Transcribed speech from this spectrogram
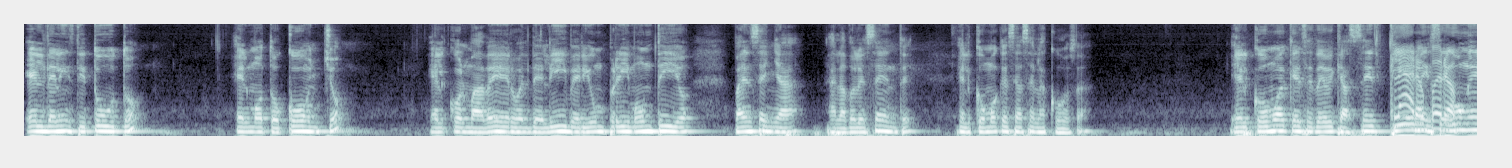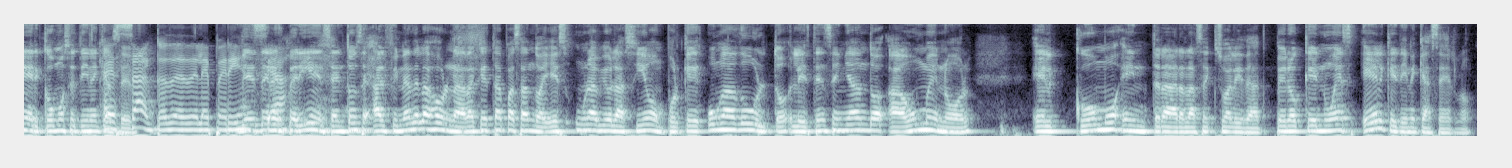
el del instituto, el motoconcho, el colmadero, el delivery, un primo, un tío, va a enseñar al adolescente el cómo que se hace la cosa. El cómo es que se debe que hacer, claro, según él, cómo se tiene que hacer. Exacto, desde la experiencia. Desde la experiencia. Entonces, al final de la jornada, ¿qué está pasando ahí? Es una violación, porque un adulto le está enseñando a un menor el cómo entrar a la sexualidad, pero que no es él que tiene que hacerlo.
